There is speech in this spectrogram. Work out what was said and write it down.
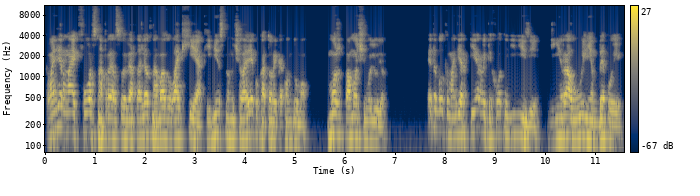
Командир Майк Форс направил свой вертолет на базу Лайкхеа к единственному человеку, который, как он думал, может помочь его людям. Это был командир первой пехотной дивизии, генерал Уильям Депуи.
